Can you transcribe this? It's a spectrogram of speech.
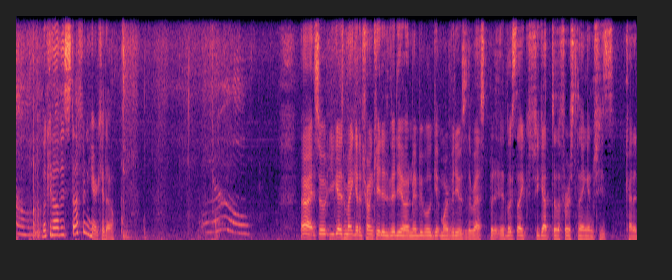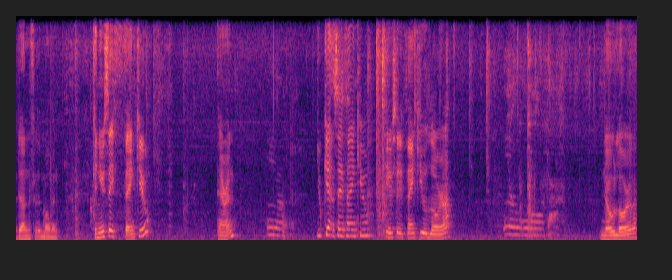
Oh, Look at all this stuff in here, kiddo. no. All right, so you guys might get a truncated video, and maybe we'll get more videos of the rest. But it looks like she got to the first thing, and she's kind of done for the moment. Can you say thank you, Aeryn? No. You can't say thank you. Can you say thank you, Laura? No water. No, Laura.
